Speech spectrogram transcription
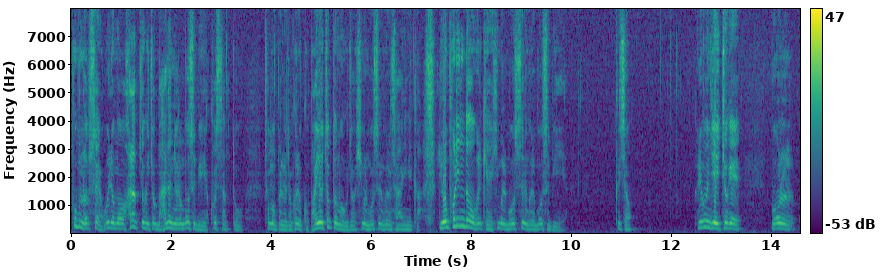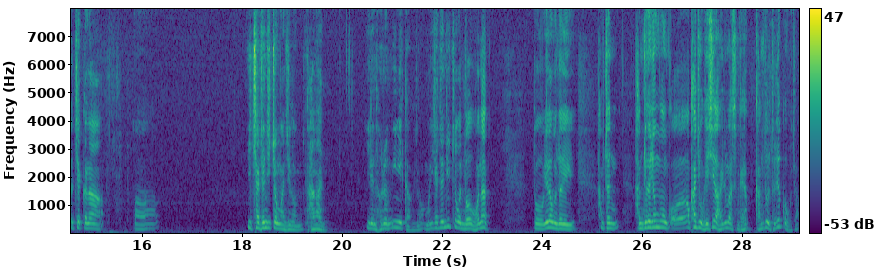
부분 없어요. 오히려 뭐 하락 쪽이 좀 많은 이런 모습이에요. 코스닥도 종목별로 좀 그렇고 바이오 쪽도 뭐 그죠 힘을 못 쓰는 그런 상황이니까 리오포린도 그렇게 힘을 못 쓰는 그런 모습이에요. 그렇죠? 그리고 이제 이쪽에 뭐 오늘 어쨌거나 어 2차 전지 쪽만 지금 강한 이런 흐름이니까 그죠? 뭐 2차 전지 쪽은 뭐 워낙 또 여러분들이 아무튼 한두 개 정도는 꼭 가지고 계시라 이런 말씀 계속 강조를 드렸고 그죠?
